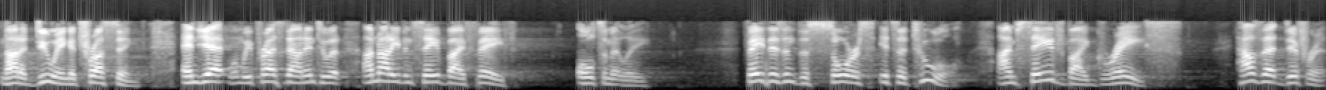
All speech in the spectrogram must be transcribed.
not a doing, a trusting. And yet, when we press down into it, I'm not even saved by faith, ultimately. Faith isn't the source, it's a tool. I'm saved by grace. How's that different?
